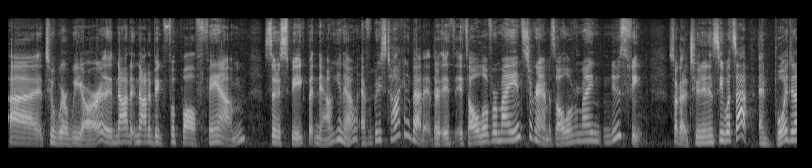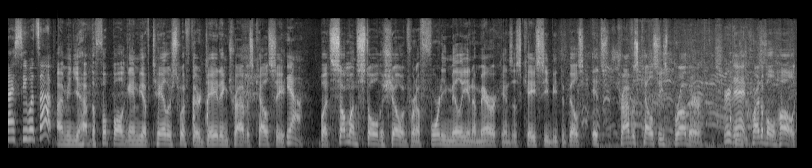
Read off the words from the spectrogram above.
uh, to where we are. Not not a big football fam, so to speak, but now you know everybody's talking about it. There- it it's all over my Instagram. It's all over my news feed. So I got to tune in and see what's up. And boy, did I see what's up. I mean, you have the football game. You have Taylor Swift there dating Travis Kelce. Yeah. But someone stole the show in front of 40 million Americans as KC beat the Bills. It's Travis Kelce's brother, Sure the did. Incredible Hulk,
